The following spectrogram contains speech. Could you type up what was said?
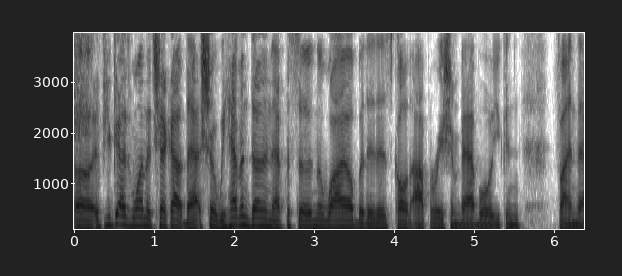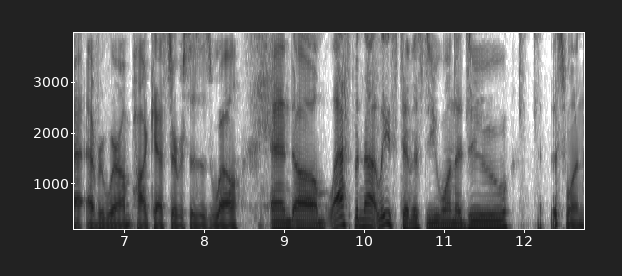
uh, if you guys want to check out that show, we haven't done an episode in a while, but it is called Operation Babel. You can find that everywhere on podcast services as well. And um, last but not least, Tivis, do you want to do this one?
